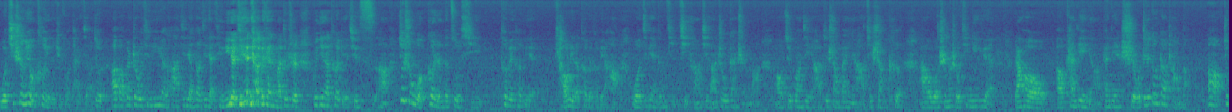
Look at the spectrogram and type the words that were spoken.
我其实没有刻意的去做胎教，就啊，宝贝儿，这会儿听音乐了啊，几点到几点听音乐，几点要干什么，就是规定的特别去死哈、就是我个人的作息特别特别调理的特别特别好。我几点钟起起床？起床之后干什么？啊，去逛街也好，去上班也好，去上课啊，我什么时候听音乐？然后呃看电影、看电视，我这些都是照常的啊，就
